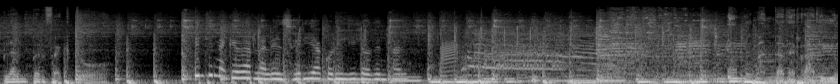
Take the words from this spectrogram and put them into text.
plan perfecto. ¿Qué tiene que ver la lencería con el hilo dental? Una banda de radio.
